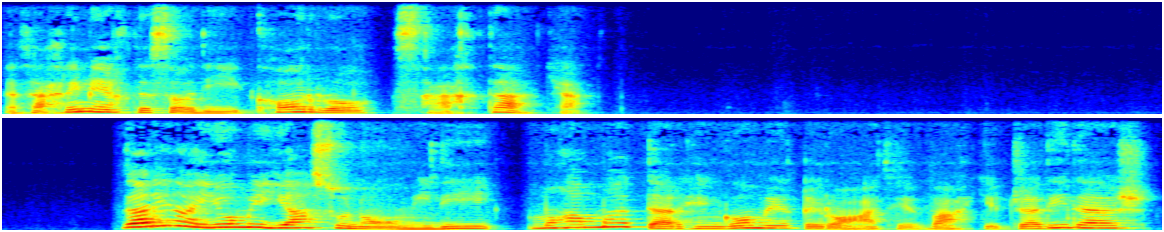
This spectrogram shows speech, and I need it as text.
تحریم اقتصادی کار را سختتر کرد. در این ایام یأس و ناامیدی محمد در هنگام قرائت وحی جدیدش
